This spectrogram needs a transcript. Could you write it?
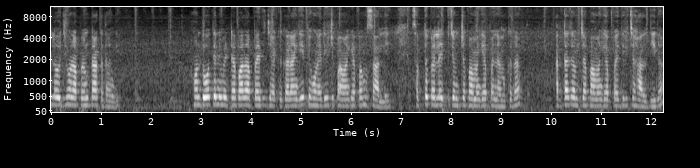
ਲਓ ਜੀ, ਹੁਣ ਆਪਾਂ ਇਹਨੂੰ ਢੱਕ ਦਾਂਗੇ। ਹੁਣ 2-3 ਮਿੰਟਾਂ ਬਾਅਦ ਆਪਾਂ ਇਹਦੀ ਚੈੱਕ ਕਰਾਂਗੇ ਤੇ ਹੁਣ ਇਹਦੇ ਵਿੱਚ ਪਾਵਾਂਗੇ ਆਪਾਂ ਮਸਾਲੇ। ਸਭ ਤੋਂ ਪਹਿਲਾਂ ਇੱਕ ਚਮਚਾ ਪਾਵਾਂਗੇ ਆਪਾਂ ਨਮਕ ਦਾ, ਅੱਧਾ ਚਮਚਾ ਪਾਵਾਂਗੇ ਆਪਾਂ ਇਹਦੇ ਵਿੱਚ ਹਲਦੀ ਦਾ।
